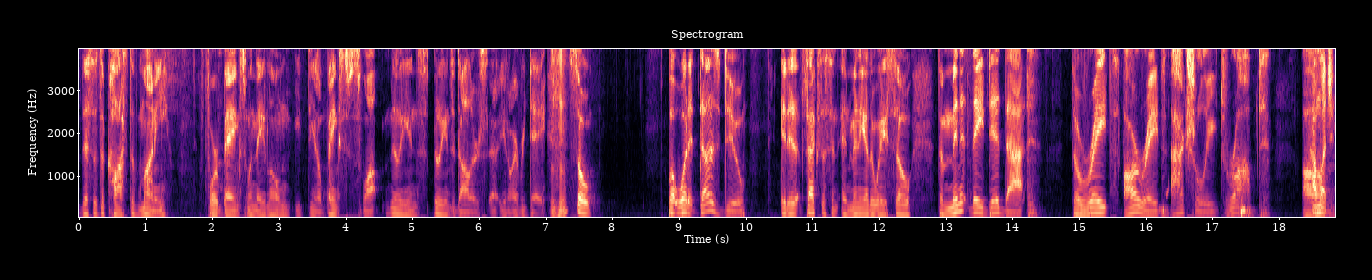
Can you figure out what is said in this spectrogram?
this is the cost of money for banks when they loan. You know, banks swap millions, billions of dollars. Uh, you know, every day. So, but what it does do, it, it affects us in, in many other ways. So, the minute they did that, the rates, our rates, actually dropped. How much?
